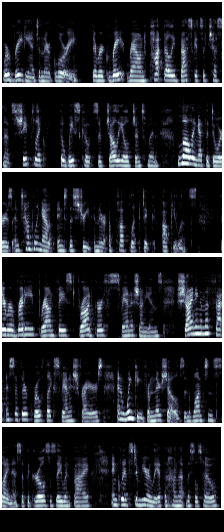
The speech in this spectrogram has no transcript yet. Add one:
were radiant in their glory. There were great round pot bellied baskets of chestnuts, shaped like the waistcoats of jolly old gentlemen lolling at the doors and tumbling out into the street in their apoplectic opulence. There were ruddy, brown faced, broad girthed Spanish onions, shining in the fatness of their growth like Spanish friars, and winking from their shelves in wanton slyness at the girls as they went by, and glanced demurely at the hung up mistletoe.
